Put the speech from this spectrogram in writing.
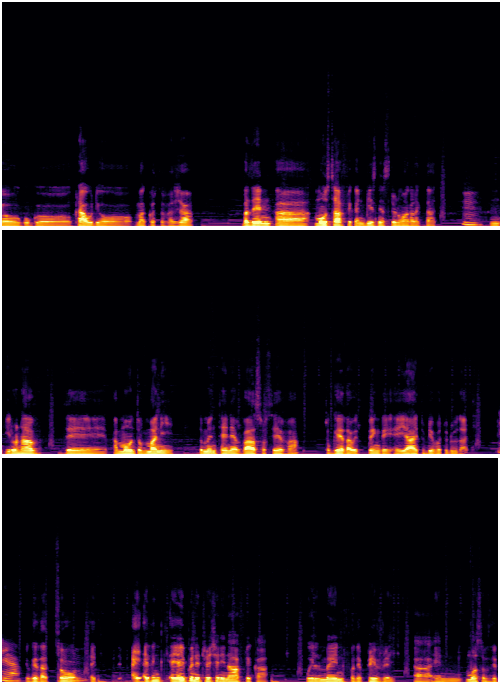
or google cloud or microsoft azure but then uh, most african business don't work like that mm. you don't have the amount of money to maintain a VPS or server together with paying the AI to be able to do that. yeah You get that? So Mhm. I, I, I think AI penetration in Africa will remain for the privilege, uh, and most of the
